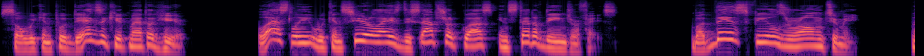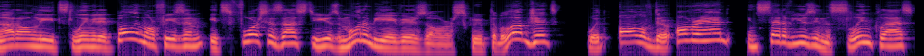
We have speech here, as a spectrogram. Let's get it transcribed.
so we can put the execute method here. Lastly, we can serialize this abstract class instead of the interface. But this feels wrong to me. Not only its limited polymorphism, it forces us to use monobehaviors or scriptable objects with all of their overhead instead of using a slim class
